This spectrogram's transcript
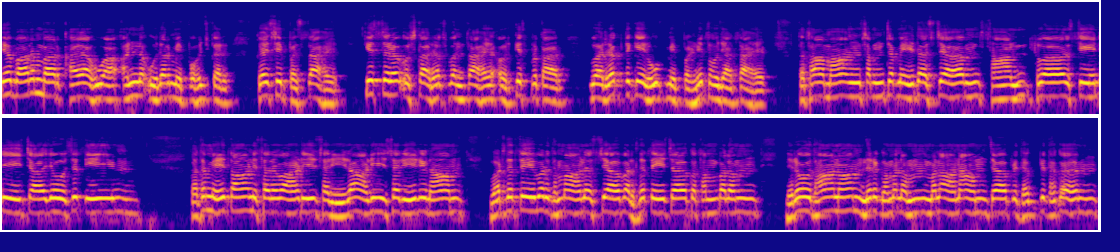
यह बारंबार खाया हुआ अन्न उदर में पहुंचकर कैसे पचता है? किस तरह उसका रस बनता है और किस प्रकार वह रक्त के रूप में परिणित हो जाता है? तथा मांसम च मेदश्च चोषती कथमेतानि सर्वाणी शरीराणी शरीरिणाम वर्धते वर्धमान से वर्धते च कथम बलम निरोधा निर्गमनम मनानाम च पृथक पृथक।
